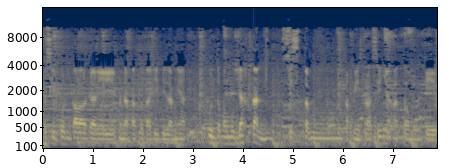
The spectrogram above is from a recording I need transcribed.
Meskipun kalau dari pendapat lo tadi bilangnya untuk memudahkan sistem administrasinya atau mungkin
